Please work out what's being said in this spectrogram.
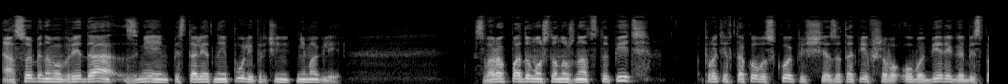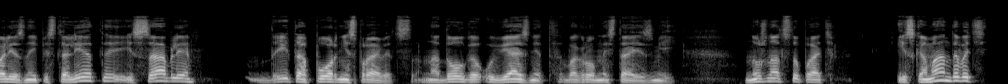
Особенного вреда змеям пистолетные пули причинить не могли. Сварог подумал, что нужно отступить. Против такого скопища, затопившего оба берега, бесполезные пистолеты и сабли, да и топор не справится, надолго увязнет в огромной стае змей. Нужно отступать и скомандовать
